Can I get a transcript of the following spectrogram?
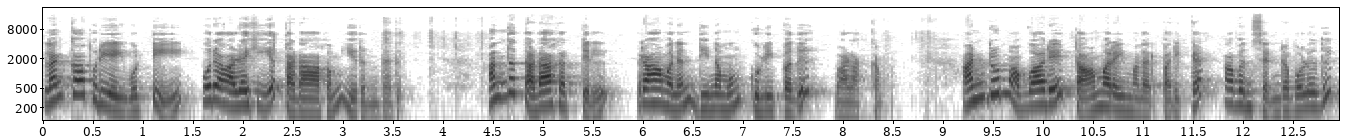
லங்காபுரியை ஒட்டி ஒரு அழகிய தடாகம் இருந்தது. அந்த தடாகத்தில் ராவணன் தினமும் குளிப்பது வழக்கம். அன்றும் அவ்வாறே தாமரை மலர் பறிக்க அவன் சென்றபொழுது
